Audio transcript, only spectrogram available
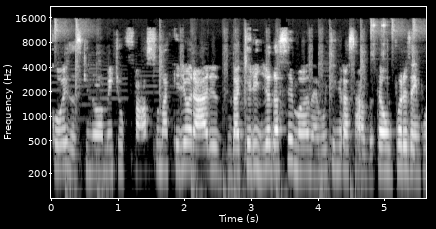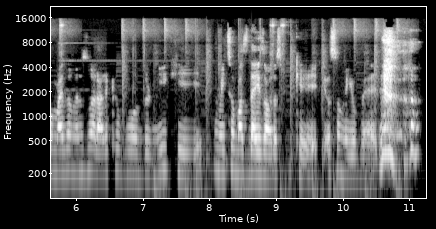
coisas que normalmente eu faço naquele horário daquele dia da semana. É muito engraçado. Então, por exemplo, mais ou menos no horário que eu vou dormir, que normalmente são umas 10 horas, porque eu sou meio velha.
